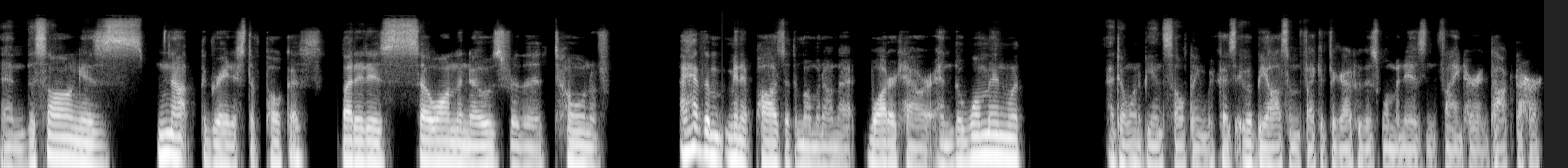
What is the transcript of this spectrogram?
And the song is not the greatest of polkas, but it is so on the nose for the tone of. I have the minute paused at the moment on that water tower, and the woman with. I don't want to be insulting because it would be awesome if I could figure out who this woman is and find her and talk to her.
